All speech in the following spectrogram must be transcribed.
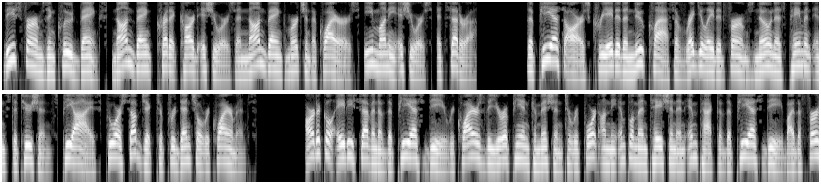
These firms include banks, non-bank credit card issuers and non-bank merchant acquirers, e-money issuers, etc. The PSRs created a new class of regulated firms known as payment institutions PIs, who are subject to prudential requirements. Article 87 of the PSD requires the European Commission to report on the implementation and impact of the PSD by 1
